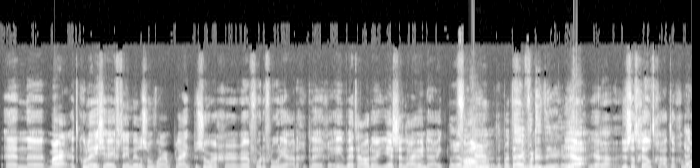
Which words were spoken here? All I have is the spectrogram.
En, eh, maar het college heeft inmiddels een warm pleitbezorger eh, voor de Floriade gekregen. In wethouder Jesse Luijendijk. Van, de Partij voor de Dieren. ja, ja, Dus dat geld gaat er gewoon...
